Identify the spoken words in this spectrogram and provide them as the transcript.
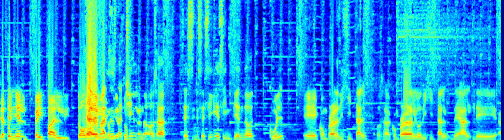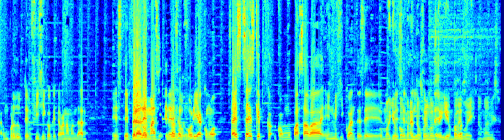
ya tenía el PayPal y todo. Que además está abierto. chido, ¿no? O sea, se, se sigue sintiendo cool eh, comprar digital, o sea, comprar algo digital de, al- de un producto en físico que te van a mandar. Este, pero No además sí tener esa euforia como, ¿sabes, sabes qué, co- cómo pasaba en México antes de... Como de- yo de comprando juegos de Game Boy, güey. No mames.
